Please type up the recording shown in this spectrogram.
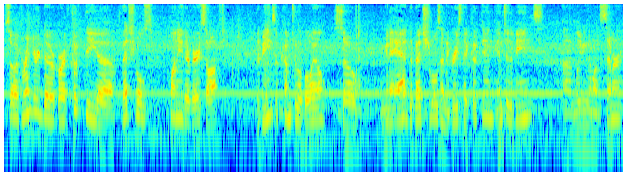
So I've rendered, uh, or I've cooked the uh, vegetables plenty, they're very soft. The beans have come to a boil, so I'm going to add the vegetables and the grease they cooked in into the beans, um, leaving them on simmer.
